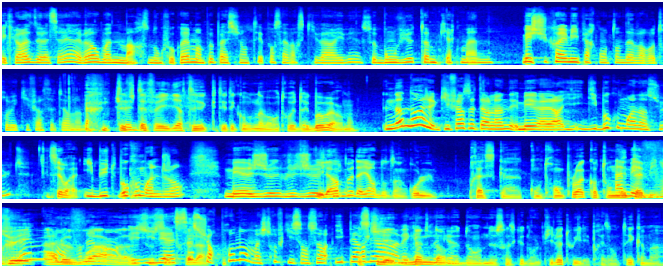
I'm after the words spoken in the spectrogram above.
et que le reste de la série arrivera au mois de mars. Donc il faut quand même un peu patienter pour savoir ce qui va arriver à ce bon vieux Tom Kirkman. Mais je suis quand même hyper contente d'avoir retrouvé Kiefer Sutherland. tu as failli dire que tu étais contente d'avoir retrouvé Jack Bauer, non? Non, non, Kiefer Sutherland. Mais alors, il dit beaucoup moins d'insultes. C'est vrai. Il bute beaucoup moins de gens. Mais je, je il est un peu d'ailleurs dans un rôle presque à contre-emploi quand on ah, est habitué à le voir. Euh, il est assez surprenant. Moi, je trouve qu'il s'en sort hyper bien avec même un truc... dans, ne serait-ce que dans le pilote où il est présenté comme un,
